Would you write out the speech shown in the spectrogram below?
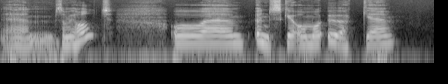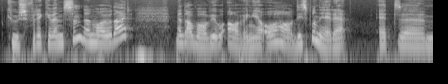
eh, som vi holdt. Og eh, ønsket om å øke kursfrekvensen, den var jo der. Men da var vi jo avhengig av å ha, disponere et eh,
